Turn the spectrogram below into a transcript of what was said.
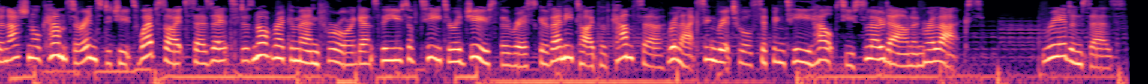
the National Cancer Institute's website says it does not recommend for or against the use of tea to reduce the risk of any type of cancer. Relaxing ritual sipping tea helps you slow down and relax. Reardon says,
